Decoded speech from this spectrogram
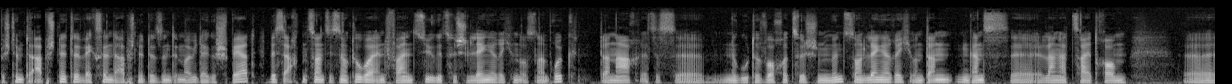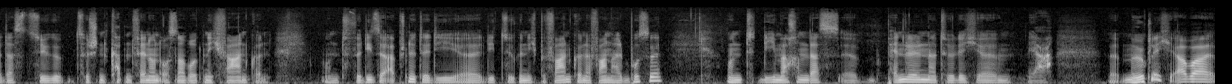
bestimmte Abschnitte, wechselnde Abschnitte sind immer wieder gesperrt. Bis 28. Oktober entfallen Züge zwischen Längerich und Osnabrück. Danach ist es äh, eine gute Woche zwischen Münster und Längerich und dann ein ganz äh, langer Zeitraum, äh, dass Züge zwischen Kattenfenne und Osnabrück nicht fahren können. Und für diese Abschnitte, die äh, die Züge nicht befahren können, da fahren halt Busse und die machen das äh, Pendeln natürlich, äh, ja, möglich, aber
